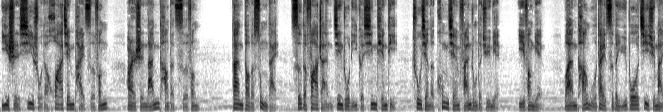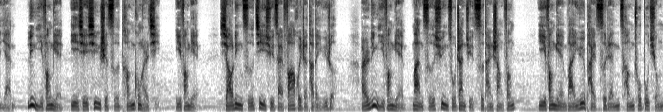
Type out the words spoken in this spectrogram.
一是西蜀的花间派词风，二是南唐的词风。但到了宋代，词的发展进入了一个新天地。出现了空前繁荣的局面。一方面，晚唐五代词的余波继续蔓延；另一方面，一些新式词腾空而起。一方面，小令词继续在发挥着它的余热，而另一方面，慢词迅速占据词坛上风。一方面，婉约派词人层出不穷；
